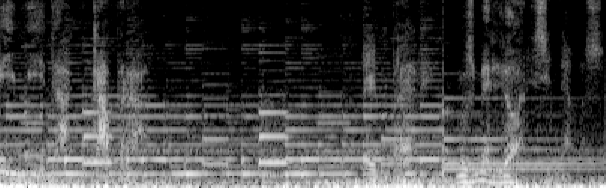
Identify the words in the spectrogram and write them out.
Crime da cabra. Em breve, nos melhores cinemas.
